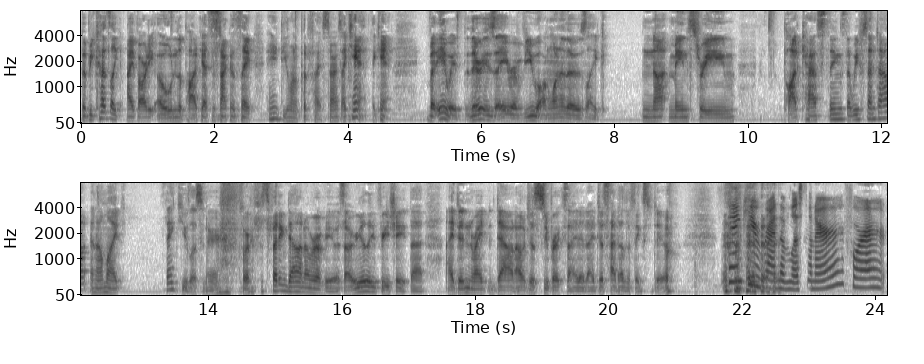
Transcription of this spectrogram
But because like I've already owned the podcast, it's not going to say, "Hey, do you want to put five stars?" I can't. I can't. But anyways, there is a review on one of those like not mainstream podcast things that we've sent out, and I'm like, thank you, listener, for putting down a review. So I really appreciate that. I didn't write it down. I was just super excited. I just had other things to do. Thank you, random listener, for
